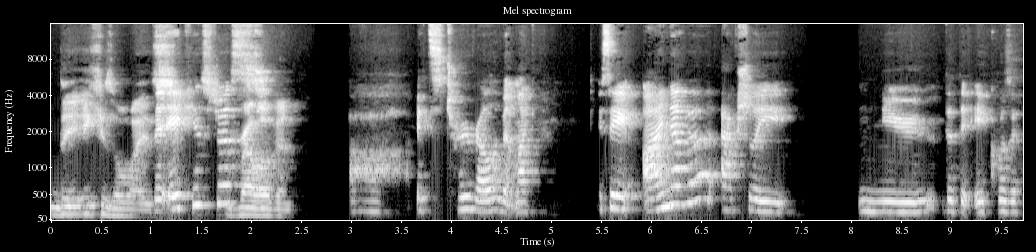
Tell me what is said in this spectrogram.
the ick is always The ick is just relevant. oh, it's too relevant. Like, you see, I never actually knew that the ick was a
